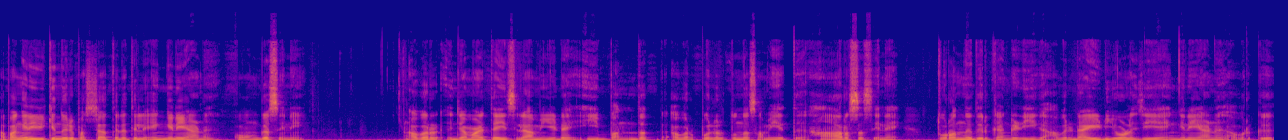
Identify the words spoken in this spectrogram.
അപ്പം അങ്ങനെ ഇരിക്കുന്ന ഒരു പശ്ചാത്തലത്തിൽ എങ്ങനെയാണ് കോൺഗ്രസ്സിന് അവർ ജമാഅത്തെ ഇസ്ലാമിയുടെ ഈ ബന്ധ അവർ പുലർത്തുന്ന സമയത്ത് ആർ എസ് എസിനെ തുറന്നെതിർക്കാൻ കഴിയുക? അവരുടെ ഐഡിയോളജിയെ എങ്ങനെയാണ് അവർക്ക്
